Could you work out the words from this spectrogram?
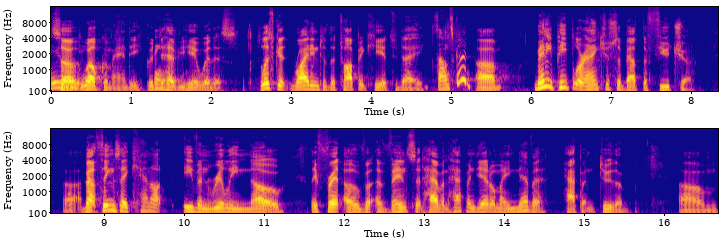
So, indeed. welcome, Andi. Good Thank to have you. you. here with us. So, let's get right into the topic here today. Sounds good. Um, many people are anxious about the future, uh, about things they cannot even really know. They fret over events that haven't happened yet or may never happen to them. Um,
